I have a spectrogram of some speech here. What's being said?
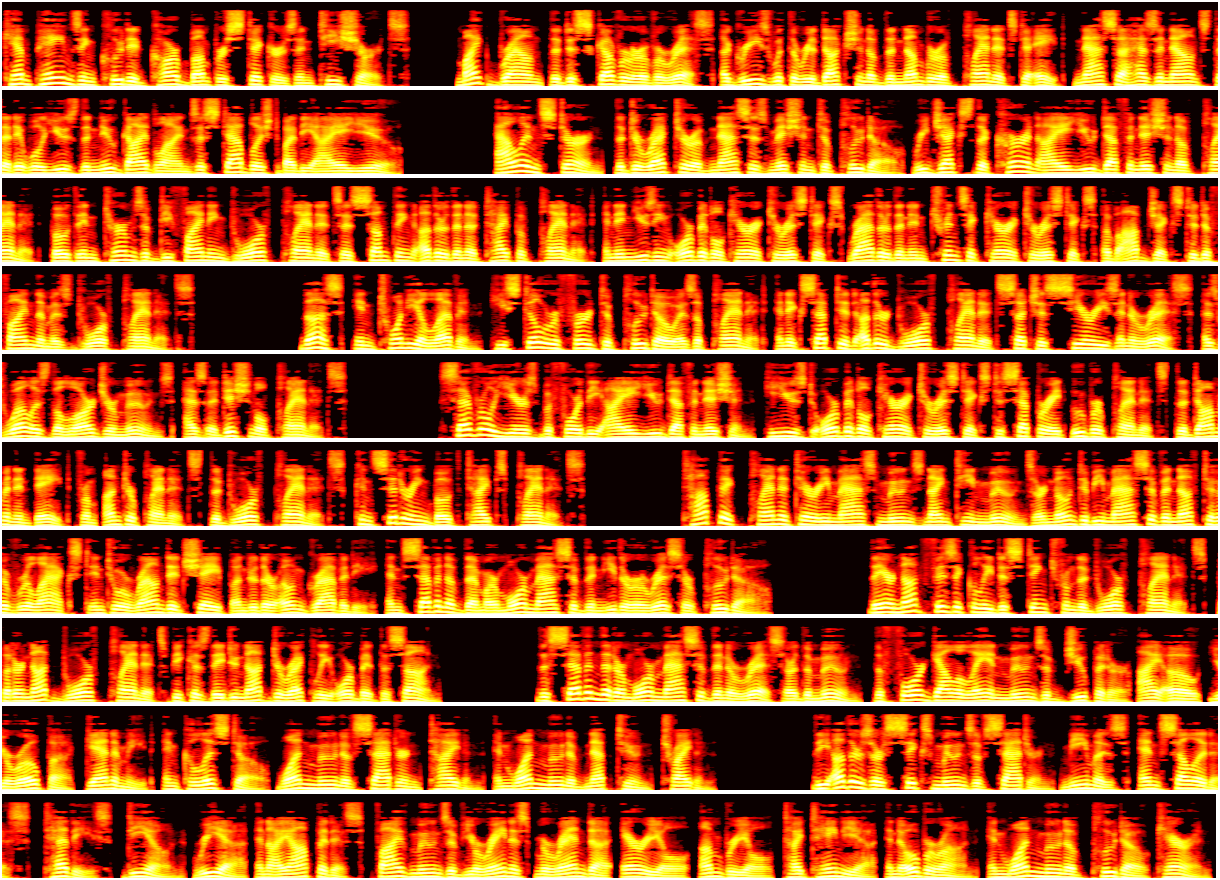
Campaigns included car bumper stickers and T-shirts. Mike Brown the discoverer of Eris agrees with the reduction of the number of planets to eight. NASA has announced that it will use the new guidelines established by the IAU. Alan Stern, the director of NASA's mission to Pluto, rejects the current IAU definition of planet, both in terms of defining dwarf planets as something other than a type of planet, and in using orbital characteristics rather than intrinsic characteristics of objects to define them as dwarf planets. Thus, in 2011, he still referred to Pluto as a planet, and accepted other dwarf planets such as Ceres and Eris, as well as the larger moons, as additional planets. Several years before the IAU definition, he used orbital characteristics to separate uberplanets the dominant eight from unterplanets the dwarf planets, considering both types planets. Topic planetary mass Moons 19 moons are known to be massive enough to have relaxed into a rounded shape under their own gravity, and seven of them are more massive than either Eris or Pluto. They are not physically distinct from the dwarf planets, but are not dwarf planets because they do not directly orbit the Sun. The seven that are more massive than Eris are the Moon, the four Galilean moons of Jupiter Io, Europa, Ganymede, and Callisto, one moon of Saturn Titan, and one moon of Neptune Triton. The others are six moons of Saturn Mimas, Enceladus, Tethys, Dione, Rhea, and Iapetus, five moons of Uranus Miranda, Ariel, Umbriel, Titania, and Oberon, and one moon of Pluto Charon.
